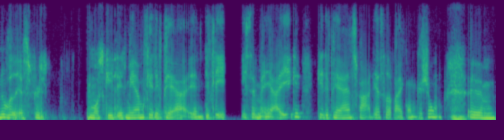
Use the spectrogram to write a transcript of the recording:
nu ved jeg selvfølgelig måske lidt mere om GDPR end de fleste, men jeg er ikke GDPR-ansvarlig, jeg sidder bare i kommunikation. Mm-hmm. Øhm,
